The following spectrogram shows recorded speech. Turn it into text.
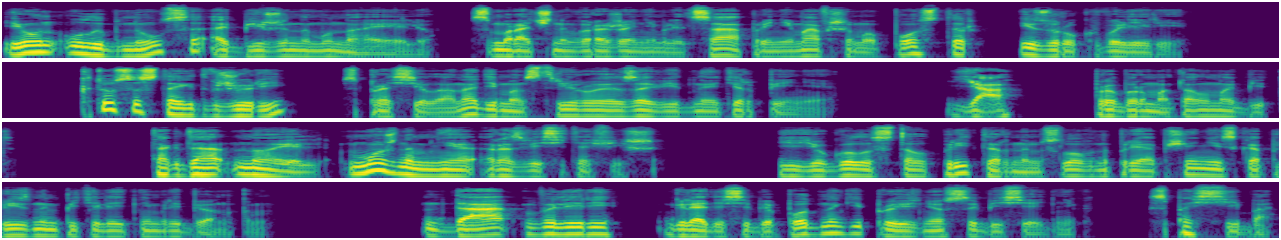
и он улыбнулся обиженному Наэлю, с мрачным выражением лица, принимавшему постер из рук Валерии. «Кто состоит в жюри?» – спросила она, демонстрируя завидное терпение. «Я», — пробормотал Мобит. «Тогда, Ноэль, можно мне развесить афиши?» Ее голос стал приторным, словно при общении с капризным пятилетним ребенком. «Да, Валерий», — глядя себе под ноги, произнес собеседник. «Спасибо.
